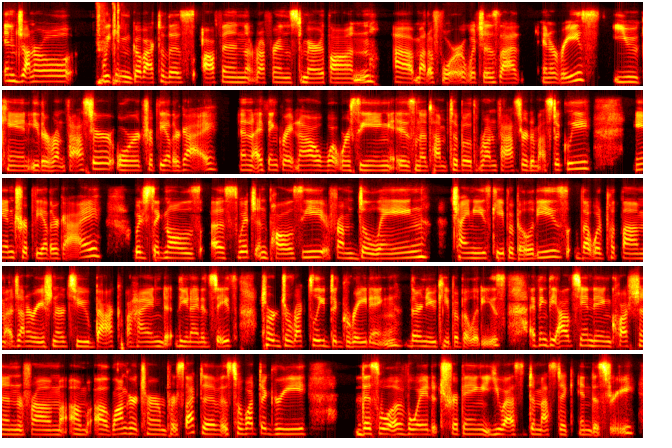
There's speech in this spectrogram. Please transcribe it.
in general we can go back to this often referenced marathon uh, metaphor, which is that in a race, you can either run faster or trip the other guy. And I think right now, what we're seeing is an attempt to both run faster domestically and trip the other guy, which signals a switch in policy from delaying Chinese capabilities that would put them a generation or two back behind the United States to directly degrading their new capabilities. I think the outstanding question from um, a longer term perspective is to what degree this will avoid tripping US domestic industry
